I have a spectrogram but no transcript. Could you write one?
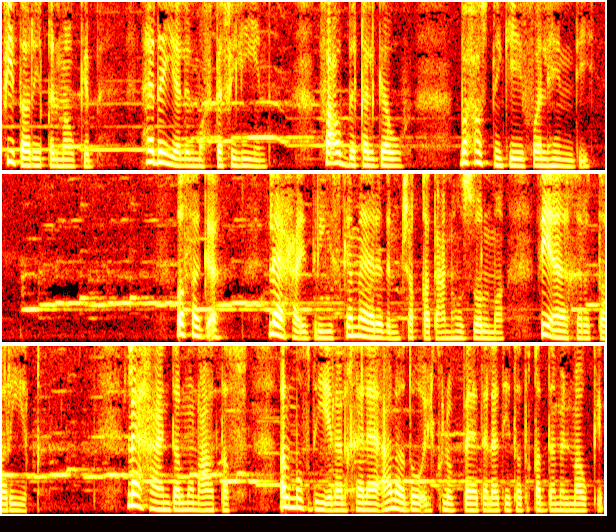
في طريق الموكب هدية للمحتفلين. فعبق الجو بحسن كيف والهندي وفجأة لاح إدريس كمارد انشقت عنه الظلمة في آخر الطريق. لاح عند المنعطف المفضي إلى الخلاء على ضوء الكلوبات التي تتقدم الموكب.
